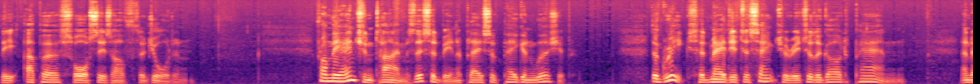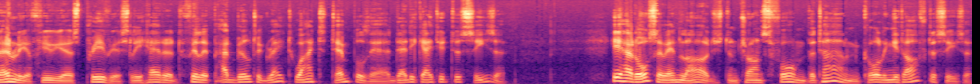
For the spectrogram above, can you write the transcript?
the upper sources of the Jordan. From the ancient times this had been a place of pagan worship. The Greeks had made it a sanctuary to the god Pan, and only a few years previously Herod Philip had built a great white temple there dedicated to Caesar. He had also enlarged and transformed the town, calling it after Caesar,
